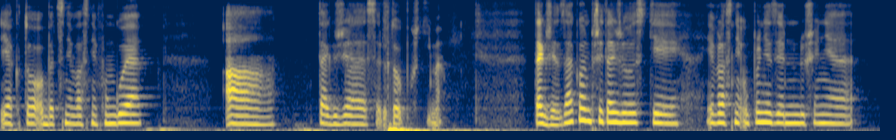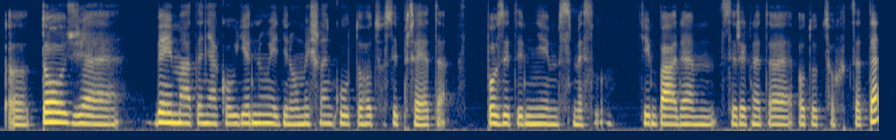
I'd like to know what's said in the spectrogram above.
jak to obecně vlastně funguje a takže se do toho pustíme. Takže zákon přitažlivosti je vlastně úplně zjednodušeně eh, to, že vy máte nějakou jednu jedinou myšlenku toho, co si přejete v pozitivním smyslu. Tím pádem si řeknete o to, co chcete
